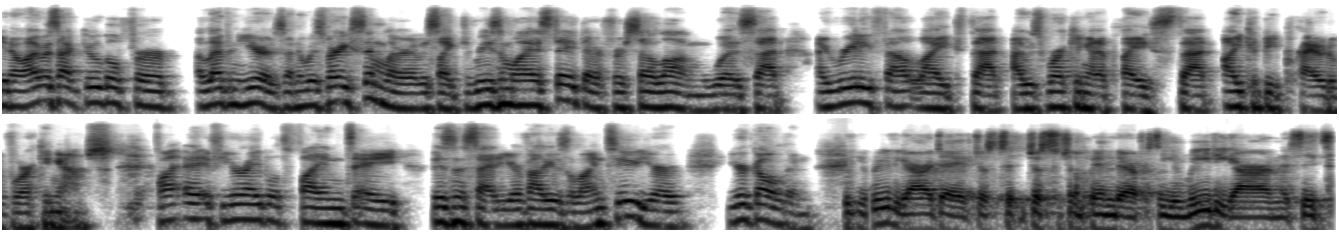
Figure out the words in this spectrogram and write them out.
you know i was at google for 11 years and it was very similar. It was like the reason why i stayed there for so long was that i really felt like that i was working at a place that i could be proud of working at. If you're able to find a business that your values align to you're you're golden you really are dave just to just to jump in there so you really are and it's, it's,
